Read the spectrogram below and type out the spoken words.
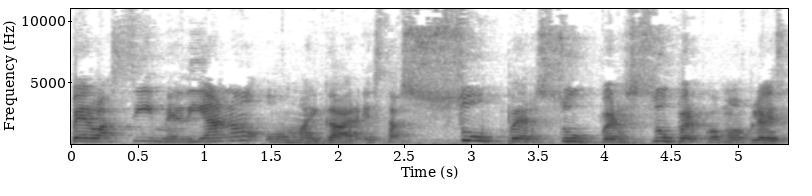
Pero así, mediano, oh my God, está súper, súper, súper cómodo, plebes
